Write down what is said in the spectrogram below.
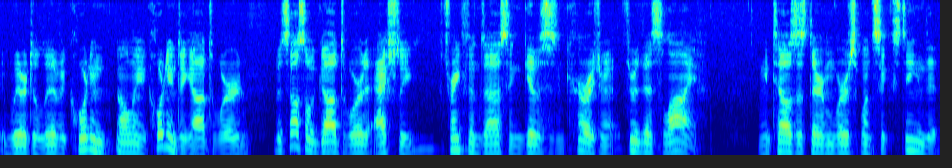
we are to live according not only according to God's word, but it's also God's word that actually strengthens us and gives us encouragement through this life. And he tells us there in verse 116 that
